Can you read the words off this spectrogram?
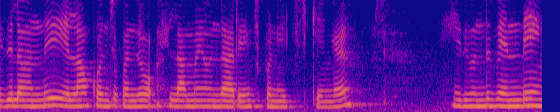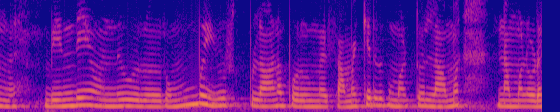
இதில் வந்து எல்லாம் கொஞ்சம் கொஞ்சம் எல்லாமே வந்து அரேஞ்ச் பண்ணி வச்சுருக்கேங்க. இது வந்து வெந்தயங்க. வெந்தயம் வந்து ஒரு ரொம்ப யூஸ்ஃபுல்லான பொருளுங்க. சமைக்கிறதுக்கு மட்டும் இல்லாமல் நம்மளோட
